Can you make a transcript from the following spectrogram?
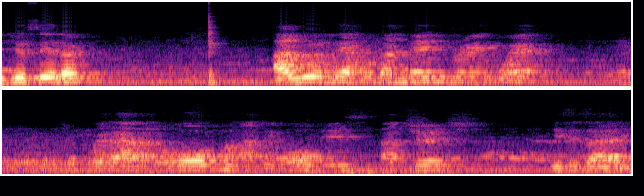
Did you see that? I will therefore that men pray where? Whether at home, at the office, at church. He says, I,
